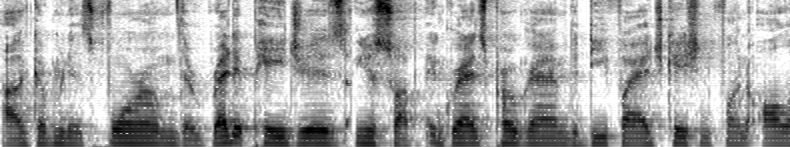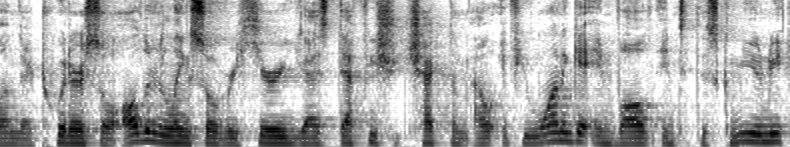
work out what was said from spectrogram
uh, governance forum, their Reddit pages, Uniswap grants program, the DeFi education fund, all on their Twitter. So all their links over here, you guys definitely should check them out if you want to get involved into this community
